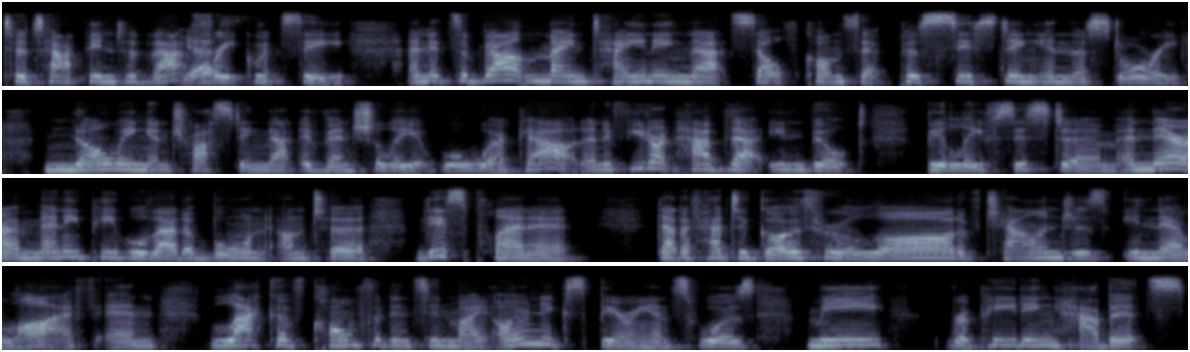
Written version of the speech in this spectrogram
to tap into that yes. frequency, and it's about maintaining that self concept, persisting in the story, knowing and trusting that eventually it will work out. And if you don't have that inbuilt belief system, and there are many people that are born onto this planet that have had to go through a lot of challenges in their life and lack of confidence in my own experience was me repeating habits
